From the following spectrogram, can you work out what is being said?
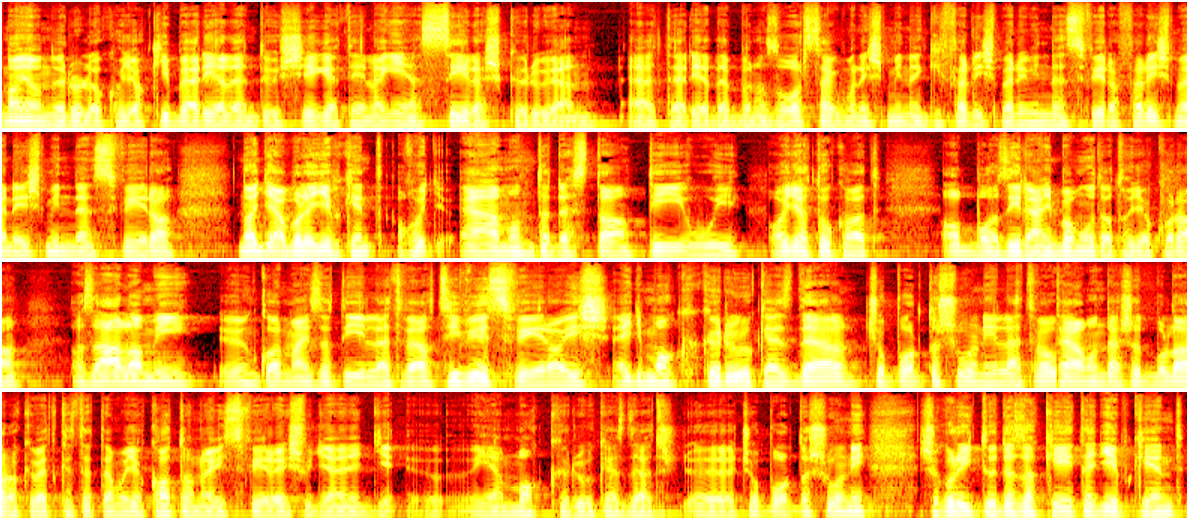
nagyon örülök, hogy a kiber jelentősége tényleg ilyen széles körűen elterjed ebben az országban, és mindenki felismeri, minden szféra felismeri, és minden szféra nagyjából egyébként, ahogy elmondtad ezt a ti új agyatokat, abba az irányba mutat, hogy akkor az állami, önkormányzati, illetve a civil szféra is egy mag körül kezd el csoportosulni, illetve a elmondásodból arra következtetem, hogy a katonai szféra is ugyan egy ilyen mag körül kezd el csoportosulni, és akkor így tud ez a két egyébként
